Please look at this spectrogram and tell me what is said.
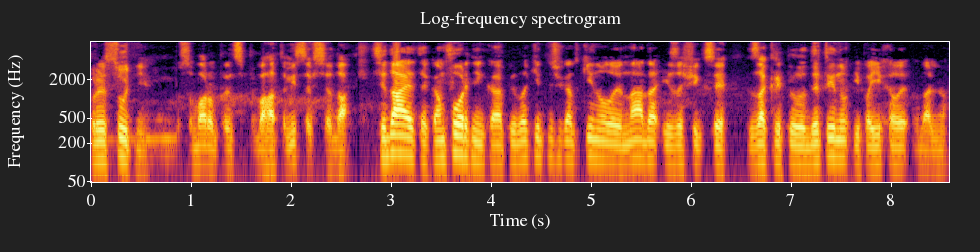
присутні. Subaru, в принципі, багато місця всегда. Сідаєте комфортненько, підлокітничок відкинули, надо і зафікси закріпили дитину і поїхали в дальню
